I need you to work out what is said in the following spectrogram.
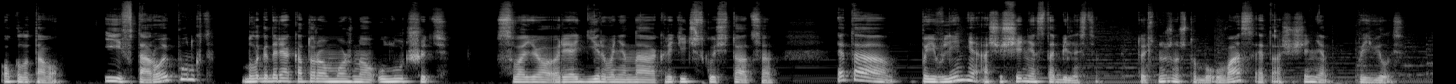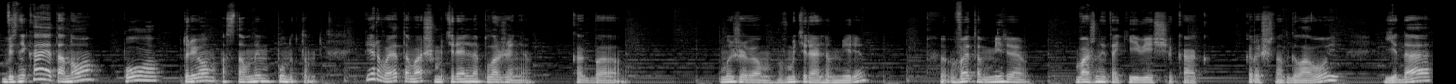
около того. И второй пункт, благодаря которому можно улучшить свое реагирование на критическую ситуацию, это появление ощущения стабильности. То есть нужно, чтобы у вас это ощущение появилось. Возникает оно по трем основным пунктам. Первое это ваше материальное положение. Как бы мы живем в материальном мире. В этом мире важны такие вещи, как крыша над головой, еда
